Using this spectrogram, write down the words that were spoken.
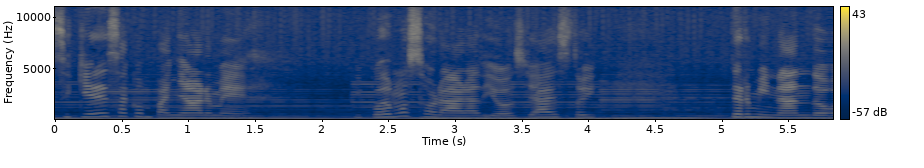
si quieres acompañarme y podemos orar a Dios, ya estoy terminando.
